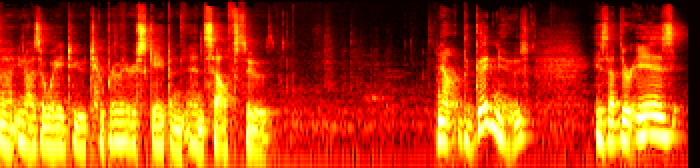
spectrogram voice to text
uh, you know, as a way to temporarily escape and, and self-soothe. Now, the good news is that there is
